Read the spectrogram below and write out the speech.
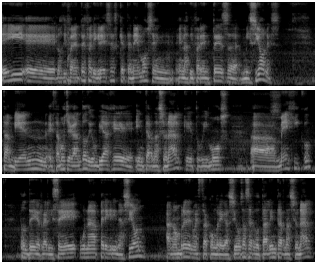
y eh, los diferentes feligreses que tenemos en, las diferentes eh, misiones. También estamos llegando de un viaje internacional que tuvimos a México, donde realicé una peregrinación a nombre de nuestra congregación sacerdotal internacional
